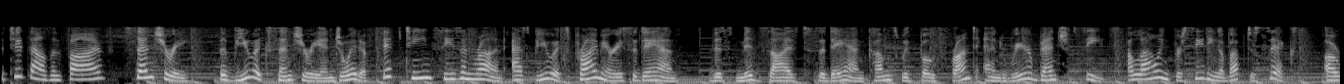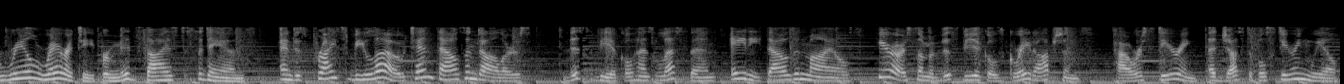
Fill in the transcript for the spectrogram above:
The 2005 Century. The Buick Century enjoyed a 15-season run as Buick's primary sedan. This mid-sized sedan comes with both front and rear bench seats, allowing for seating of up to six, a real rarity for mid-sized sedans, and is priced below $10,000. This vehicle has less than 80,000 miles. Here are some of this vehicle's great options. Power steering, adjustable steering wheel,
